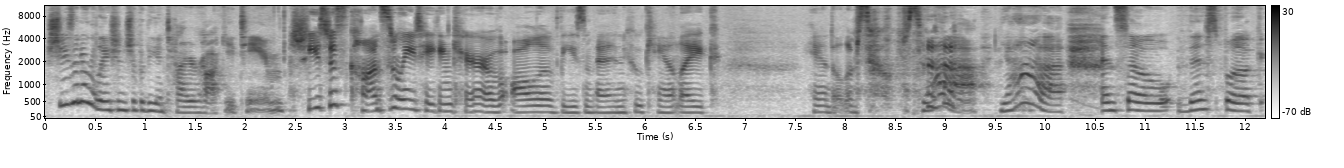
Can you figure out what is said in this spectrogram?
she's in a relationship with the entire hockey team she's just constantly taking care of all of these men who can't like handle themselves. yeah yeah and so this book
